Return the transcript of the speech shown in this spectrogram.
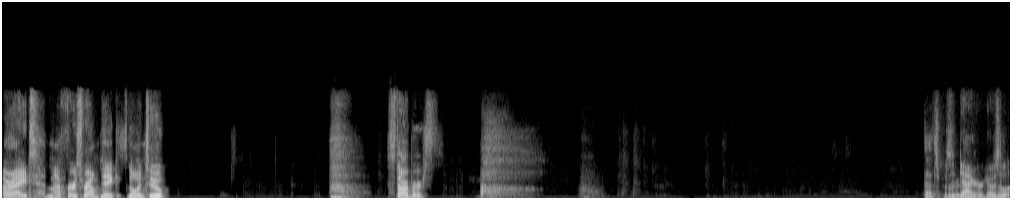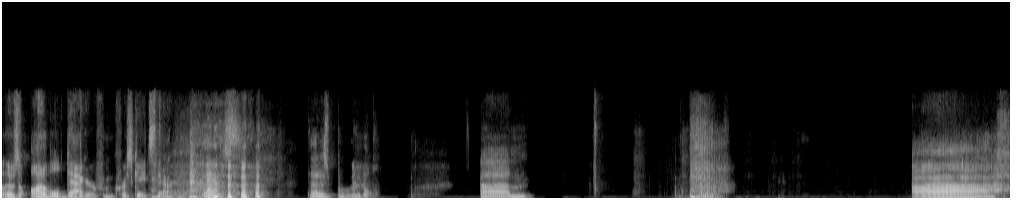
All right. My first round pick is going to Starburst. That's It was a dagger. It was a, it was an audible dagger from Chris Gates there. That is that is brutal. Um Ah,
